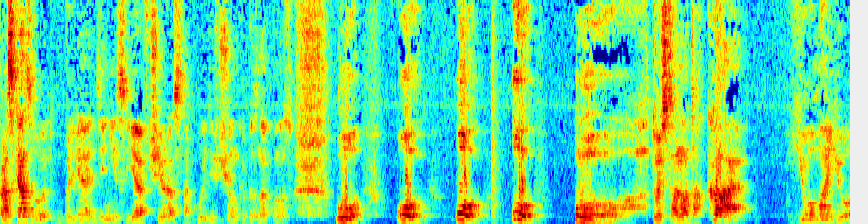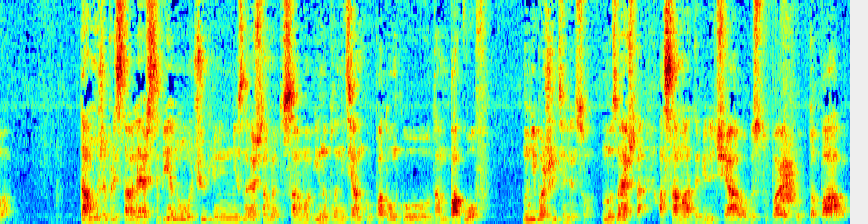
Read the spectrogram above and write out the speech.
Рассказывают, блядь, Денис, я вчера с такой девчонкой познакомился. О, о, о, о, о, то есть она такая, ё-моё. Там уже представляешь себе, ну, чуть ли не знаешь там эту самую инопланетянку, потомку там богов, ну, небожительницу. Ну, знаешь-то, а сама-то величава, выступает будто пава.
